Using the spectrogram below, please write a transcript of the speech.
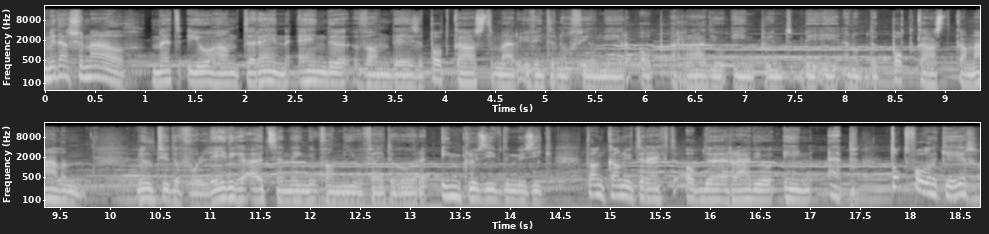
Het met Johan Terrein. Einde van deze podcast, maar u vindt er nog veel meer op radio1.be en op de podcastkanalen. Wilt u de volledige uitzending van Nieuwe Feiten horen, inclusief de muziek, dan kan u terecht op de Radio 1 app. Tot volgende keer.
